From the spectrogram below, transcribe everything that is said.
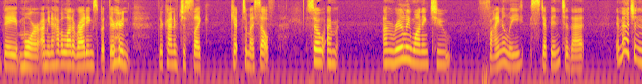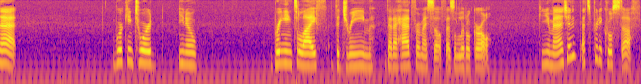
They more. I mean, I have a lot of writings, but they're in they're kind of just like kept to myself. So I'm I'm really wanting to finally step into that. Imagine that working toward, you know, bringing to life the dream that I had for myself as a little girl. Can you imagine? That's pretty cool stuff.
